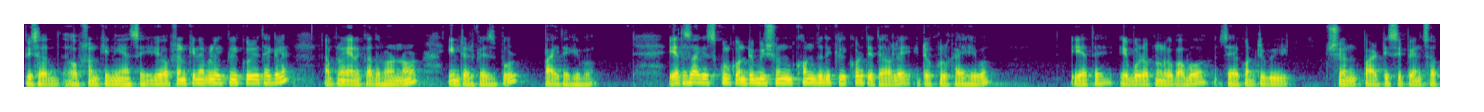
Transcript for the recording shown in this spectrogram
পিছত অপশ্যনখিনি আছে। এই অপশ্যনখিনি আপোনালোকে ক্লিক কৰি থাকিলে আপোনালোকে এনেকুৱা ধৰণৰ ইণ্টাৰফেচবোৰ পাই থাকিব। ইয়াতে চাওক স্কুল কণ্ট্ৰিবিউশ্যনখন যদি ক্লিক কৰে তেতিয়াহ'লে এইটো খোল খাই আহিব। ইয়াতে এইবোৰ আপোনালোকে পাব যে কণ্ট্ৰিবিউশ্যন পাৰ্টিচিপেণ্টছত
